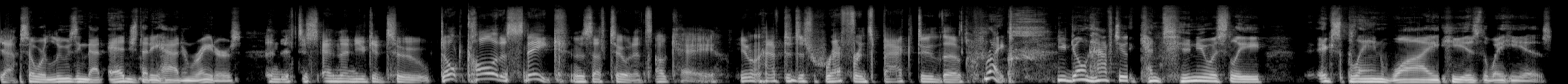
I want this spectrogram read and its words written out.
Yeah. So we're losing that edge that he had in Raiders. and it just and then you get to don't call it a snake and stuff too, and it's okay. You don't have to just reference back to the Right. you don't have to continuously explain why he is the way he is.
